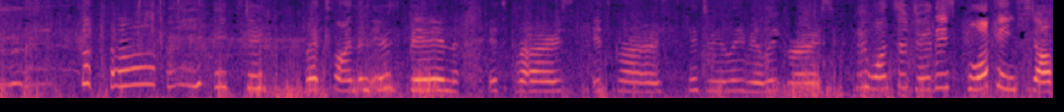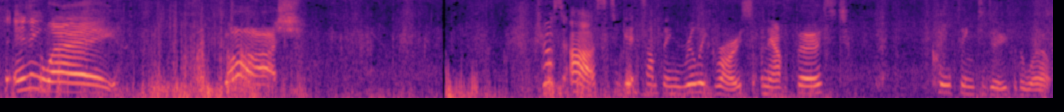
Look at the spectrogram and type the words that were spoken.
it stinks. Let's find the nearest bin. It's gross. It's gross. It's really, really gross. Who wants to do this plucking stuff anyway? Gosh. Trust us to get something really gross on our first cool thing to do for the world.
